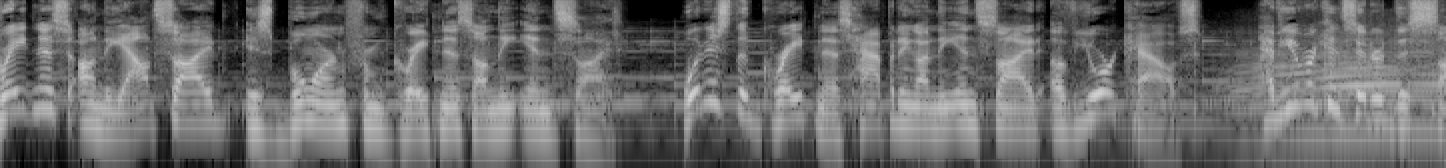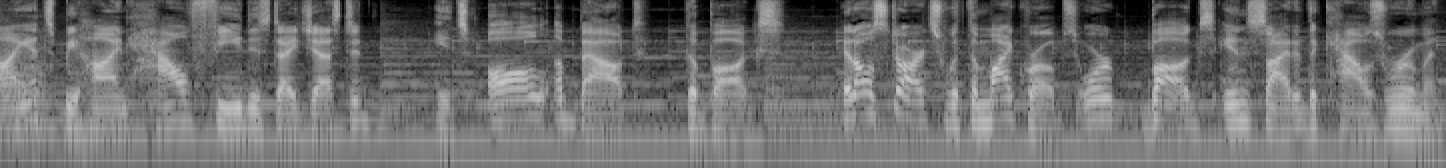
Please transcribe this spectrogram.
Greatness on the outside is born from greatness on the inside. What is the greatness happening on the inside of your cows? Have you ever considered the science behind how feed is digested? It's all about the bugs. It all starts with the microbes, or bugs, inside of the cow's rumen.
